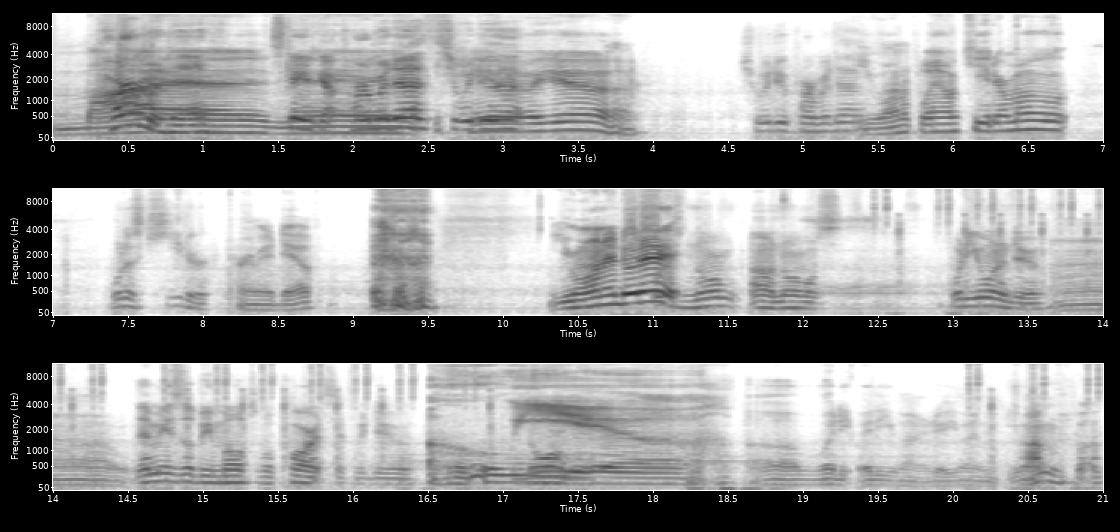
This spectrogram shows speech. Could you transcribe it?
my Permadeath? This game's got permadeath? Should we do that? Hell yeah. Should we do permadeath? You want to play on Keter mode? What is Keter? Permadeath. you want to do that? that? norm? Oh, normal. What do you want to do? Uh, That means there'll be multiple parts if we do. oh Normal. yeah. Uh, what do what do you want to do? You want you want I'm up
